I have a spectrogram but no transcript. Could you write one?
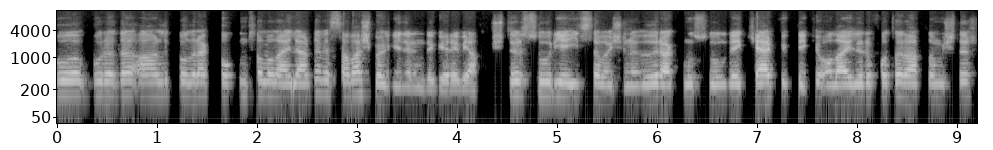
bu burada ağırlıklı olarak toplumsal olaylarda ve savaş bölgelerinde görev yapmıştır. Suriye İç Savaşı'nı, Irak, Musul ve Kerkük'teki olayları fotoğraflamıştır.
